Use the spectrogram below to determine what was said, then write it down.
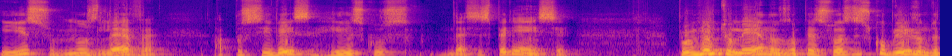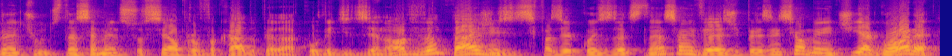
E isso nos leva a possíveis riscos dessa experiência. Por muito menos, pessoas descobriram durante o distanciamento social provocado pela Covid-19 vantagens de se fazer coisas à distância ao invés de presencialmente. E agora,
